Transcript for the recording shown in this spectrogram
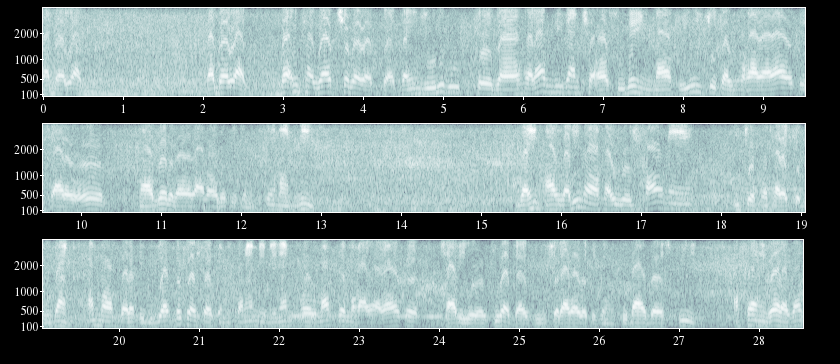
و باید و باید با این تضاد چه باید کرد؟ و اینجوری بود که ظاهرا دیدم چه آسوده این ناقیی که از مقررات شرع ناظر به روابط جنسی نیست. و این اولین آخری رجحان این تخم ترکه بودن. اما از طرف دیگر فکرش را که می‌کنم می‌بینم حرمت مقررات شریعتی و جزوش روابط جنسی برداشتی اصلا نگار از آن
